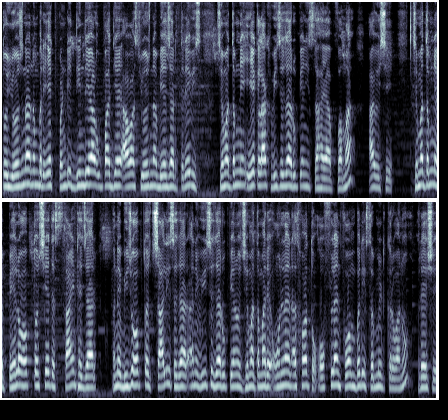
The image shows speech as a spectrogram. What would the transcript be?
તો યોજના નંબર એક પંડિત દીનદયાળ ઉપાધ્યાય આવાસ યોજના બે હજાર ત્રેવીસ, જેમાં તમને એક લાખ વીસ હજાર રૂપિયાની સહાય આપવામાં આવે છે. જેમાં તમને પહેલો હપ્તો છે તે સાઠ હજાર અને બીજો હપ્તો ચાલીસ હજાર અને વીસ હજાર રૂપિયાનો, જેમાં તમારે ઓનલાઈન અથવા તો ઓફલાઈન ફોર્મ ભરી સબમિટ કરવાનું રહેશે.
